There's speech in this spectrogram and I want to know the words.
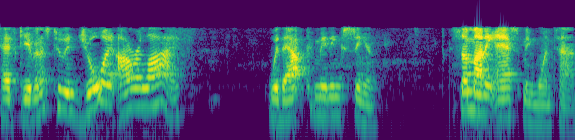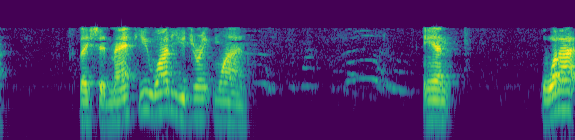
has given us to enjoy our life without committing sin. Somebody asked me one time, they said, Matthew, why do you drink wine? And what I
